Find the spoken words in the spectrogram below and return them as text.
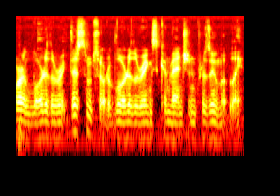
or a Lord of the Rings. There's some sort of Lord of the Rings convention, presumably.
